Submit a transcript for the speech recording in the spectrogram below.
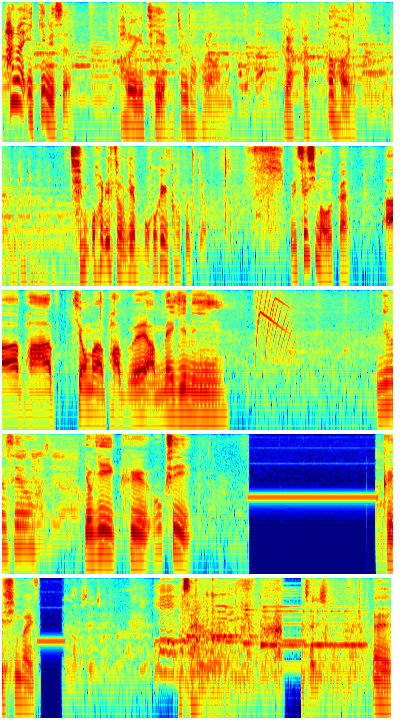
하나 있긴 있어요. 바로 여기 뒤에 좀 더 걸어가면. 가볼까요? 그래 그럼 한번 가보자. 지금 머릿속에 먹을 거밖에 없. 우리 스시 먹을까요? 아, 밥, 기엄아, 밥 왜 안 먹이니? 안녕하세요. 여기 그 혹시 그 신발 있... 는 없어요 저희가. 없어요? 찾으시는 네.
